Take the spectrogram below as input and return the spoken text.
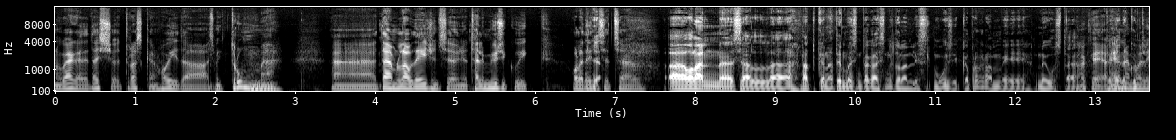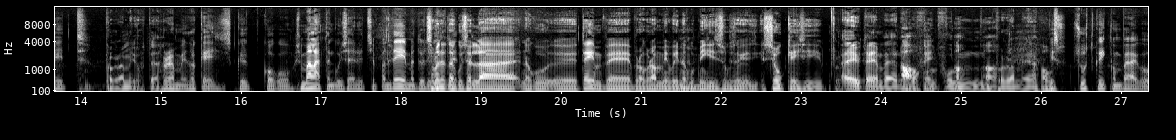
nagu ägedaid asju, et raske on hoida siis mingeid trumme Mm. Uh, Damn Loud Agency on ju, Tallinn Music Week, oled Ja. endiselt seal? Äh, olen seal äh, natukene tõmbasin tagasi, nüüd olen lihtsalt muusikaprogrammi nõustaja okei okay,, aga ennem olid programmijuht jah. programmid, okei okay,, siis kõik kogu, ma mäletan, kui see nüüd see pandeemia tuli. sa mõtled nagu selle nagu äh, DMV programmi või nagu Mhm. mingisuguse showcase'i? ei, DMV nagu Aa, okei. full, full aa. programmi jah. aus. suht kõik on peaaegu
